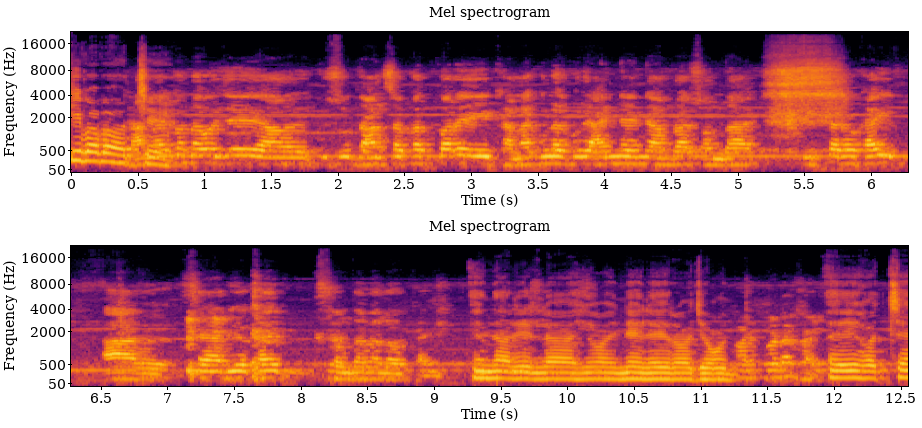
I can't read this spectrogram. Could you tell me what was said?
কীভাবে হচ্ছে? এখন ওই যে আর কিছু দান সাক্ষাৎ করে এই খানাগুলা করে আইনে আইনে আমরা সন্ধ্যায় ইফতারও খাই আর স্যারিও খাই সন্ধ্যাবেলাও খাই। এই হচ্ছে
